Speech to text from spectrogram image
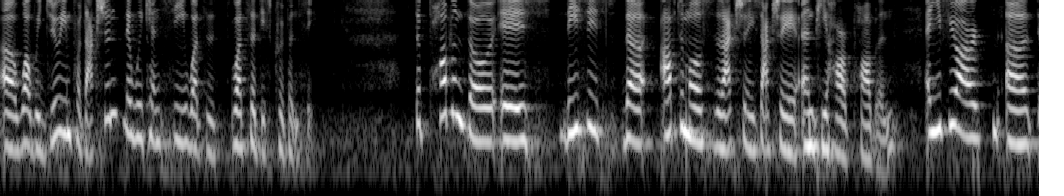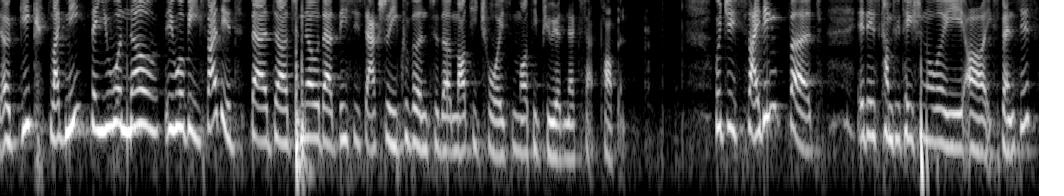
uh, what we do in production, then we can see what's the, what's the discrepancy. The problem though is this is the optimal selection is actually an NP hard problem. And if you are uh, a geek like me, then you will know, you will be excited that, uh, to know that this is actually equivalent to the multi-choice, multi-period knapsack problem, which is exciting, but it is computationally uh, expensive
